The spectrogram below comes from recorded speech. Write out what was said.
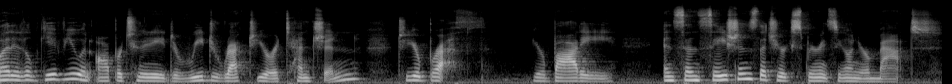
but it'll give you an opportunity to redirect your attention to your breath, your body, and sensations that you're experiencing on your mat.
